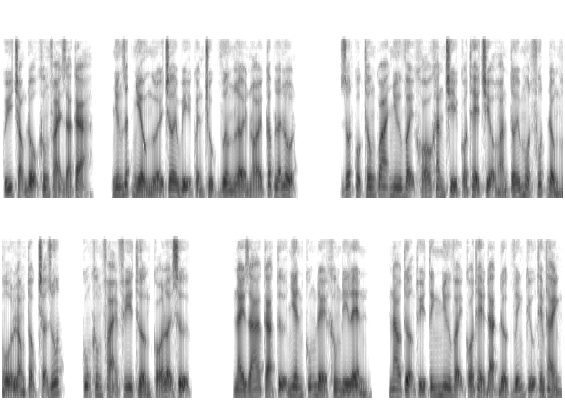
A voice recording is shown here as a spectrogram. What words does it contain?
Quý trọng độ không phải giá cả, nhưng rất nhiều người chơi bị quyển trục vương lời nói cấp lẫn lộn. Rốt cuộc thông qua như vậy khó khăn chỉ có thể triệu hoán tới một phút đồng hồ long tộc trợ rút, cũng không phải phi thường có lợi sự. Này giá cả tự nhiên cũng để không đi lên, nào tượng thủy tinh như vậy có thể đạt được vĩnh cửu thêm thành.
